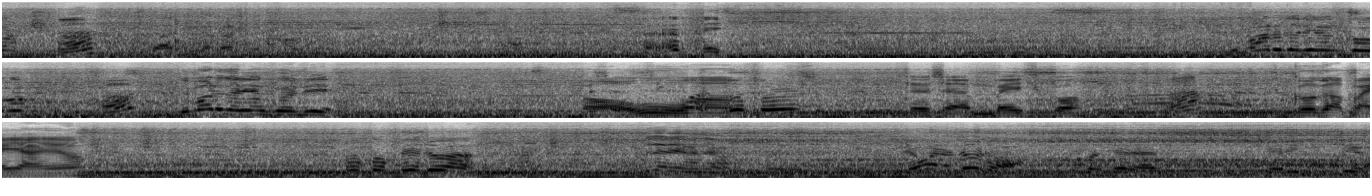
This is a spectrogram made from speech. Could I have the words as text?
lai. Hah? Di mana tadi yang kau? Hah? Di tadi yang kau di? Oh, uang. Saya sampai ko. Hah? Ko gak payah yo. Kok kok beda doang? Itu dari mana? Yang mana jalan. Dari Mesir.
